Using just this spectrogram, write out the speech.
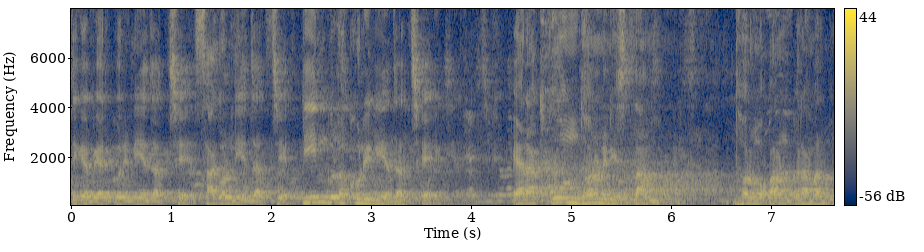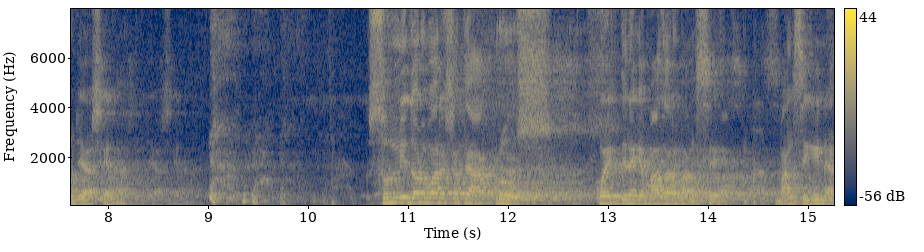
থেকে বের করে নিয়ে যাচ্ছে, ছাগল নিয়ে যাচ্ছে, টিনগুলো খুলে নিয়ে যাচ্ছে। এরা কোন ধরনের ইসলাম? ধর্ম পালন করে আমার বুঝে আসে না। সুন্নি দরবারের সাথে আক্রোশ। কয়েকদিন আগে মাজার মাংসে কি না?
